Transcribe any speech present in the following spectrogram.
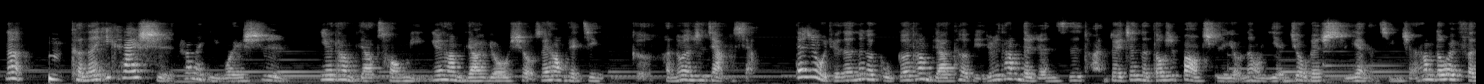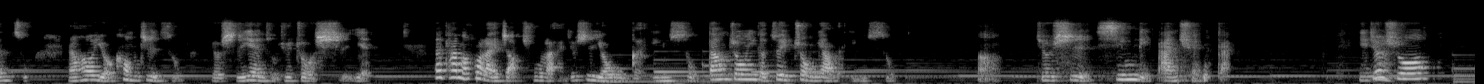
那可能一开始他们以为是。因为他们比较聪明，因为他们比较优秀，所以他们可以进谷歌。很多人是这样想，但是我觉得那个谷歌他们比较特别，就是他们的人资团队真的都是保持有那种研究跟实验的精神，他们都会分组，然后有控制组、有实验组去做实验。那他们后来找出来，就是有五个因素当中一个最重要的因素，啊，就是心理安全感。也就是说。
